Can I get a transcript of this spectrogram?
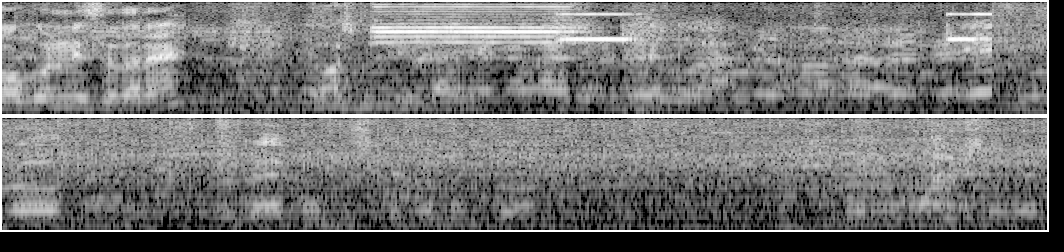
কখন নিছে তারা? পুরো র্যাব অফিস থেকে লোকজন গরুর মাংসের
